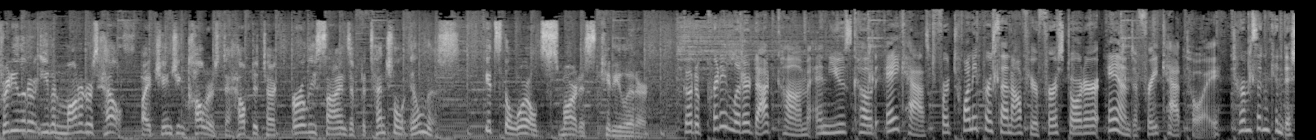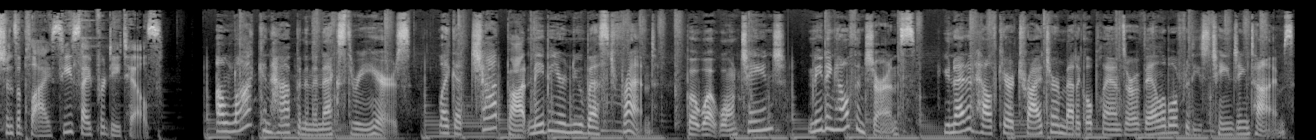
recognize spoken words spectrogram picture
Pretty Litter even monitors health by changing colors to help detect early signs of potential illness. It's the world's smartest kitty litter. Go to prettylitter.com and use code ACAST for 20% off your first order and a free cat toy. Terms and conditions apply. See site for details. A lot can happen in the next three years. Like a chatbot may be your new best friend. But what won't change? Needing health insurance. United Healthcare Tri Term Medical Plans are available for these changing times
